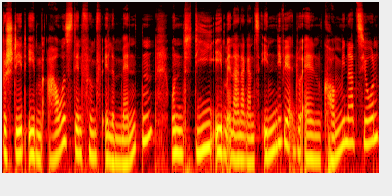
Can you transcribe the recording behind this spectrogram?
besteht eben aus den fünf Elementen und die eben in einer ganz individuellen Kombination.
